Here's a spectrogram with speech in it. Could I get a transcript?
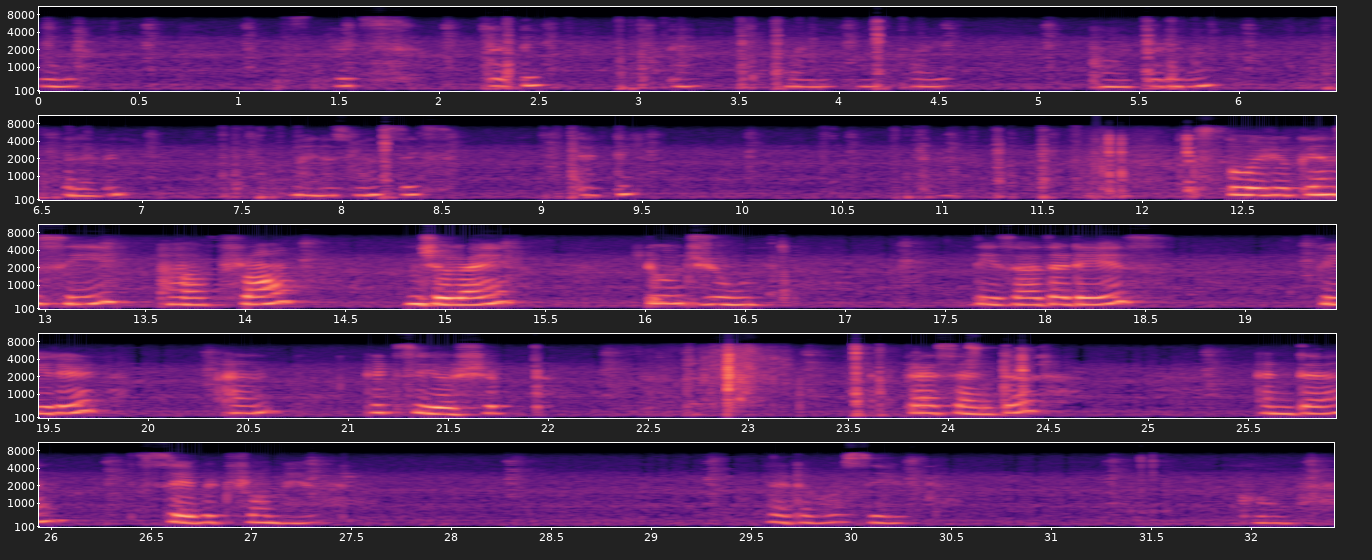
4 it's 30 10 minus 1 5 uh, 31 11 minus 1 6 30 so you can see uh, from July to June these are the days period and its year shift. Press enter and then save it from here. That was saved back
